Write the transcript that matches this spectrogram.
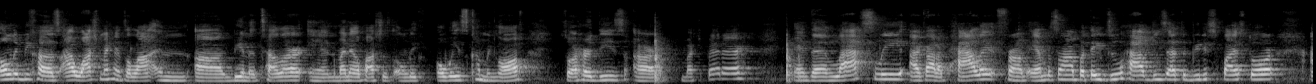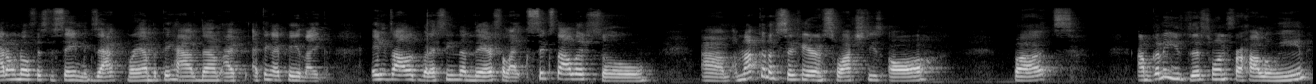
only because I wash my hands a lot and um, being a teller and my nail polish is only always coming off. So I heard these are much better. And then lastly, I got a palette from Amazon, but they do have these at the beauty supply store. I don't know if it's the same exact brand, but they have them. I, I think I paid like $8, but I seen them there for like $6. So um, I'm not going to sit here and swatch these all, but I'm going to use this one for Halloween.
